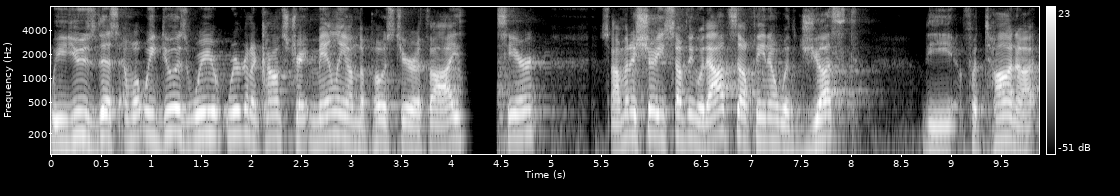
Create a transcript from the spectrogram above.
we use this, and what we do is we're, we're gonna concentrate mainly on the posterior thighs here. So I'm gonna show you something without Cellfina with just the Fotona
